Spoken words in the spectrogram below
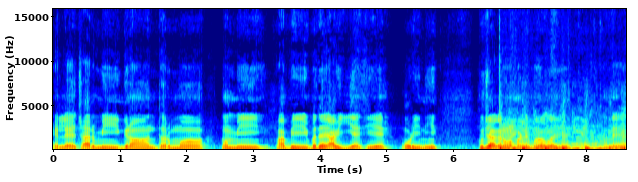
એટલે ચારમી ગ્રંથ, ધર્મ, મમ્મી, ભાભી બધા આવી ગયા છીએ હોળીની પૂજા કરવા માટે, બરોબર છે? અને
